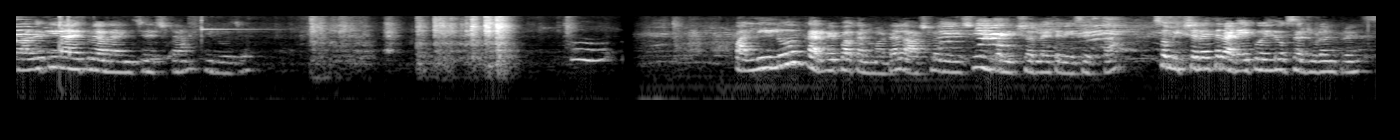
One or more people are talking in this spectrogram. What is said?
వాళ్ళకి నాయకులు అలా చేసిన ఈరోజు. పల్లీలు కరివేపాకు అనమాట లాస్ట్లో వేసి ఇంకా మిక్చర్లో అయితే వేసేస్తా. సో మిక్చర్ అయితే రెడీ అయిపోయింది. ఒకసారి చూడండి ఫ్రెండ్స్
